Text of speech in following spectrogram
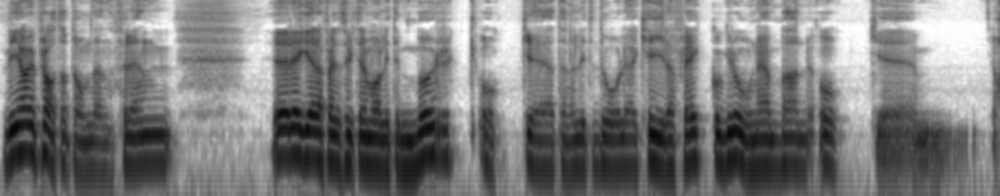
vi har ju pratat om den. För den, jag reagerade för att jag tyckte den var lite mörk och eh, att den har lite dåliga kilafläck och gronäbbad. Och eh, Ja,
